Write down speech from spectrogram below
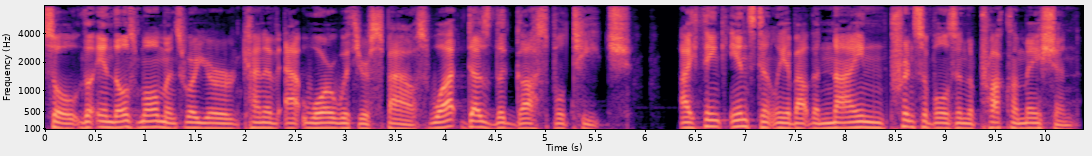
So, the, in those moments where you're kind of at war with your spouse, what does the gospel teach? I think instantly about the nine principles in the proclamation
